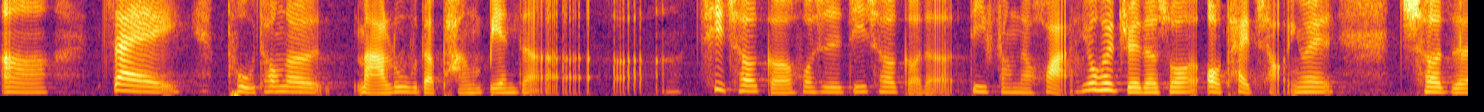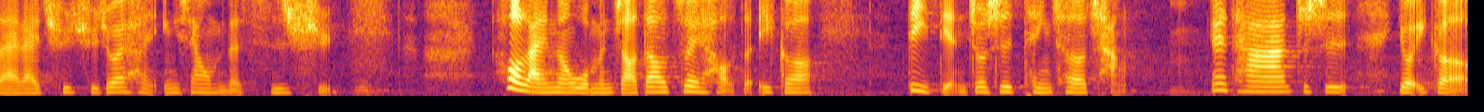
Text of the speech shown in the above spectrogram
呃在普通的马路的旁边的呃汽车格或是机车格的地方的话，又会觉得说哦太吵，因为车子来来去去就会很影响我们的思绪。后来呢，我们找到最好的一个地点就是停车场，因为它就是有一个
